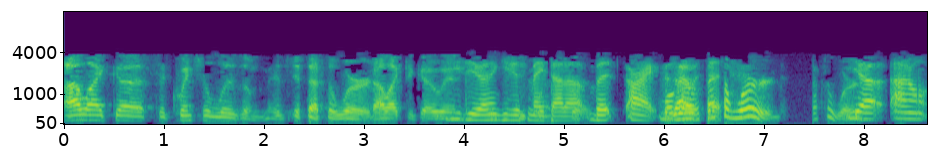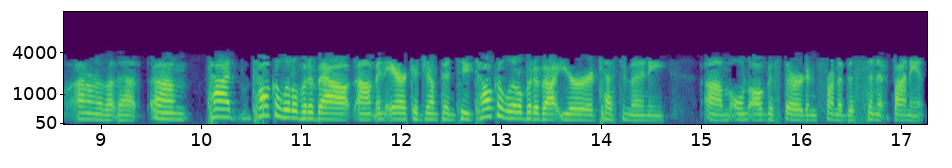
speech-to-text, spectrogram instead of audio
I like uh, sequentialism, if if that's a word. I like to go in. You do. I think you just made that up. But all right, we'll that, go with that's it. That's a word. That's a word. Yeah, I don't. I don't know about that. Um, Todd, talk a little bit about, um, and Erica, jump in too. Talk a little bit about your testimony um, on August third in front of the Senate Finance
